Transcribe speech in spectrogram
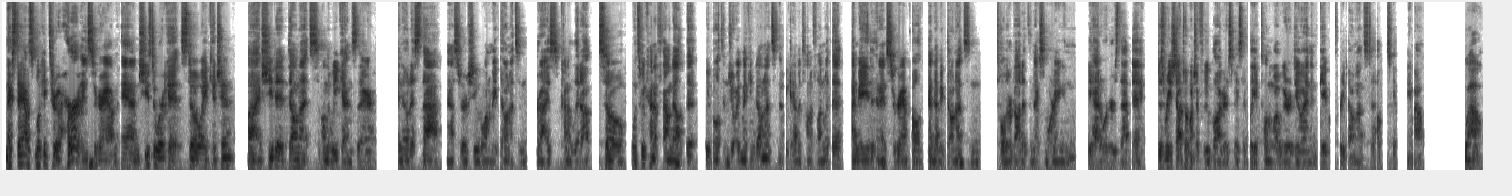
Next day, I was looking through her Instagram, and she used to work at Stowaway Kitchen, uh, and she did donuts on the weekends there. I noticed that, and asked her if she would want to make donuts, and her eyes kind of lit up. So once we kind of found out that we both enjoyed making donuts and that we could have a ton of fun with it, I made an Instagram called Pandemic Donuts and told her about it the next morning, and we had orders that day. Just reached out to a bunch of food bloggers, basically, told them what we were doing, and gave them free donuts to help us get the name out. Wow.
